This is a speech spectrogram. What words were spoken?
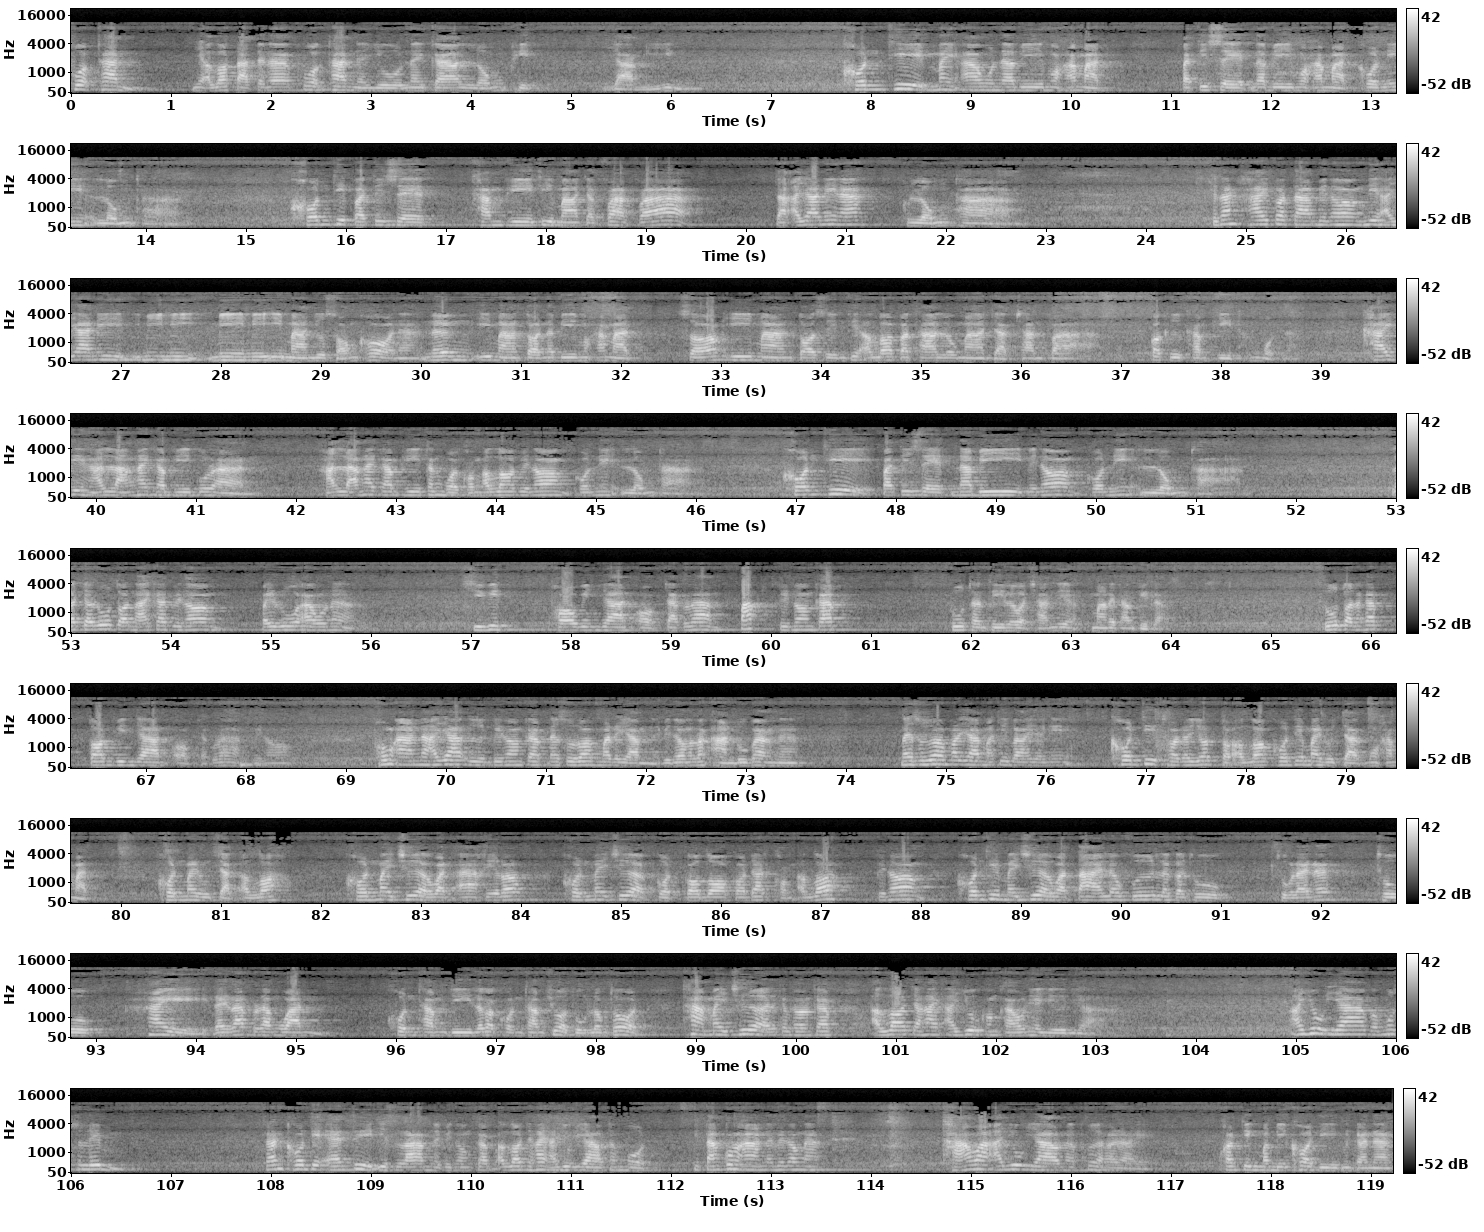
พวกท่านเนี่ยอัลลอฮ์ตัดนะพวกท่านเนี่ยอยู่ในการหลงผิดอย่างยิ่ง คนที่ไม่เอานาบีมุฮัมมัด ปฏิเสธ นบีมุฮัมมัดคนนี้หลงทาง คนที่ปฏิเสธคำพีที่มาจากฟากฟ้า จากอายานี้นะหลงทางฉะนั้นใครก็ตามพี่น้อง นี่อายานี้มีมีมีมีอีมานอยู่สองข้อนะหนึ่งอีมานต่อนบีมุฮัมมัดสองอีมานต่อสิ่งที่อัลลอฮฺประทานลงมาจากชานฟ้า ก็คือคำพีทั้งหมดนะ ใครที่หันหลังให้คำพีกุราน หันหลังให้คำพีทั้งหมดของอัลลอฮฺพี่น้อง คนนี้หลงทาง คนที่ปฏิเสธนบีพี่น้อง คนนี้หลงทางเราจะรู้ตอนไหนครับพี่น้อง ไปรู้เอานะชีวิตพอวิญญาณออกจากร่างปั๊บพี่น้องครับ รู้ทันทีเลยว่าฉันเนี่ย มาในทางผิดแล้วรู้ตอนนะครับ ตอนวิญญาณออกจากร่างพี่น้อง ผมอ่านนายาอื่นพี่น้องครับในสุรมารยามเนี่ยพี่น้องลองอ่านดูบ้างนะ ในสุรมารยามอธิบายอย่างนี้ คนที่ทรยศต่ออัลลอฮ์คนที่ไม่รู้จักมุฮัมมัดคนไม่รู้จักอัลลอฮ์คนไม่เชื่อวันอาคีรอคนไม่เชื่อกฎกอดอกอดัดของอัลลอฮ์พี่น้อง คนที่ไม่เชื่อว่าตายแล้วฟื้นแล้วก็ถูก ถูกอะไรนะ ถูกให้ได้รับรางวัล คนทำดีแล้วก็คนทำชั่วถูกลงโทษ ถ้าไม่เชื่อนะครับท่านครับอัลลอฮ์จะให้อายุของเขาเนี่ยยืนยาว อายุยาวกว่ามุสลิมฉะนั้นคนที่แอนตี้อิสลามเนี่ยพี่น้องครับอัลลอฮ์จะให้อายุยาวทั้งหมดที่ตามกุรอานนะพี่น้องนะ ถามว่าอายุยาวนะเพื่ออะไร ความจริงมันมีข้อดีเหมือนกันนะ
